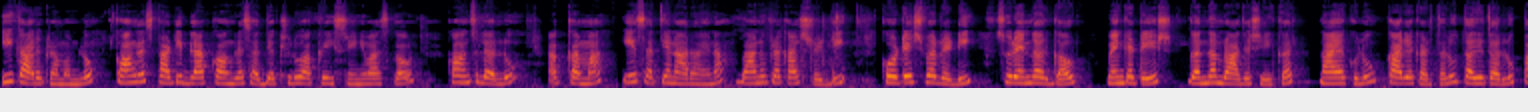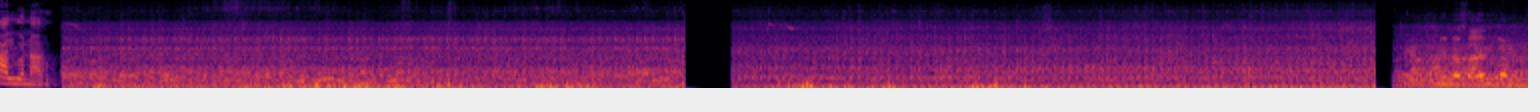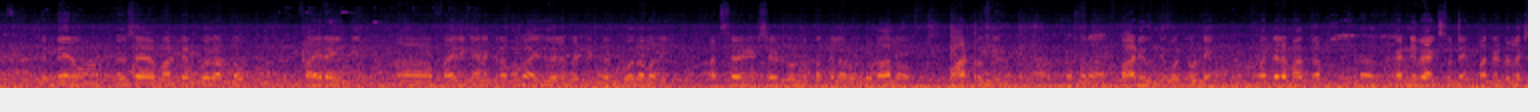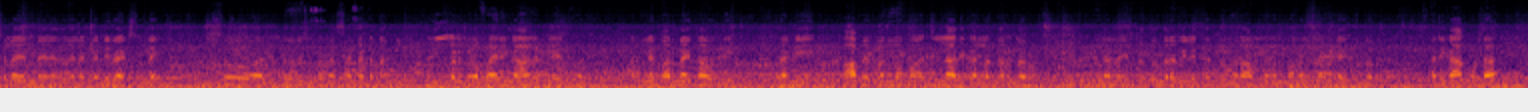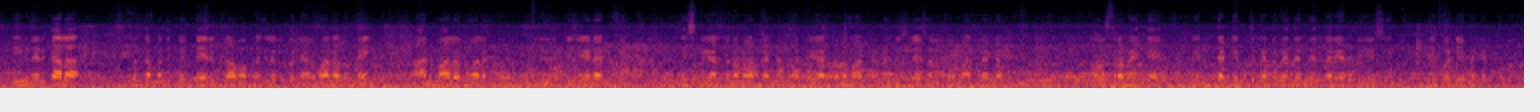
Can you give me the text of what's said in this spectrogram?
ఈ కార్యక్రమంలో కాంగ్రెస్ పార్టీ బ్లాక్ కాంగ్రెస్ అధ్యక్షుడు అక్రి శ్రీనివాస్ గౌడ్ కౌన్సిలర్లు అక్కమ్మ ఏ సత్యనారాయణ భానుప్రకాష్ రెడ్డి కోటేశ్వర్ రెడ్డి సురేందర్ గౌడ్ వెంకటేష్ గంధం రాజశేఖర్ నాయకులు కార్యకర్తలు తదితరులు పాల్గొన్నారు. నిన్న సాయంత్రం పెబ్బేరు వ్యవసాయ మార్కెట్ గోదాంలో ఫైర్ అయింది. ఫైరింగ్ అయిన క్రమంలో ఐదు వేల మెట్రిక్ టన్ గోదాం అది. అటు సైడ్ ఇటు సైడ్ రెండు పక్కల రెండు రాలో వాటర్ ఉంది. మన బాడీ ఉంది ఒడ్డు మధ్యలో మాత్రం ఇక్కడ గన్ని బ్యాగ్స్ ఉన్నాయి. పన్నెండు లక్షల ఎనభై ఎనిమిది వేల గన్ని బ్యాగ్స్ ఉన్నాయి. సో అది దురదృష్టకరమైన సంఘటన. అది ఇప్పటికి కూడా ఫైరింగ్ ఆగట్లేదు. అట్లే బర్న్ అవుతూ ఉంది. దాన్ని ఆపే పనిలో మా జిల్లా అధికారులు అందరూ ఉన్నారు. దానిలో ఎంత తొందర వీలైతే తొందర ఆపుకోమని మనల్ని కమిట్ అవుతున్నారు. అది కాకుండా దీని వెనకాల కొంతమంది పెబ్బేరు గ్రామ ప్రజలకు కొన్ని అనుమానాలు ఉన్నాయి. ఆ అనుమానాలను వాళ్ళకు నివృత్తి చేయడానికి ఎస్పీ గారితో మాట్లాడినాం మంత్రి గారితో మాట్లాడినాం విశ్లేషణలతో మాట్లాడినాం. అవసరమైతే ఎంత డెప్త్ కన్నా పోయి దాని మీద దర్యాప్తు చేసి రిపోర్ట్ చేయమని చెప్తున్నాం.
